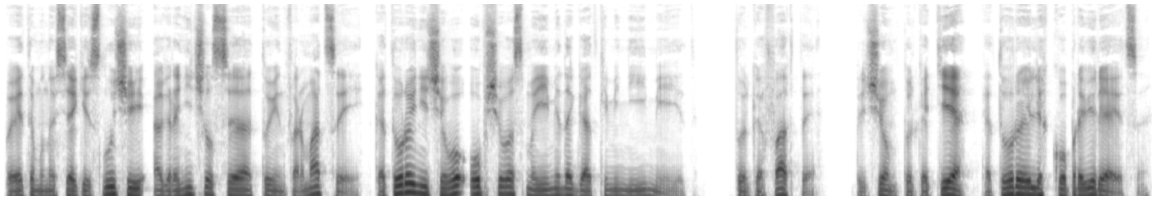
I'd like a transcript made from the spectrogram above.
поэтому на всякий случай ограничился той информацией, которая ничего общего с моими догадками не имеет. Только факты, причем только те, которые легко проверяются.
